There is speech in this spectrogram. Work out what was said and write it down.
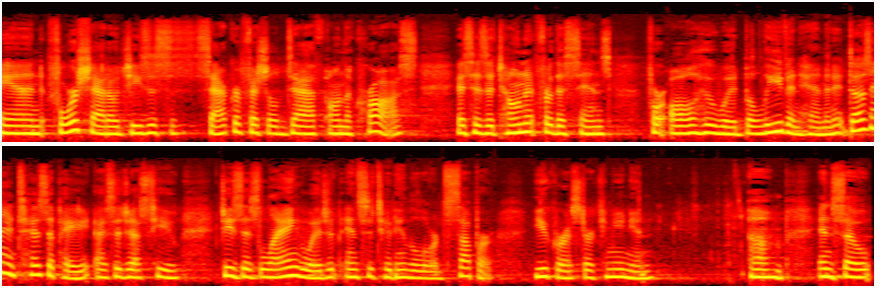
and foreshadow Jesus' sacrificial death on the cross as his atonement for the sins for all who would believe in him. And it does anticipate, I suggest to you, Jesus' language of instituting the Lord's Supper, Eucharist, or communion. Um, and so,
